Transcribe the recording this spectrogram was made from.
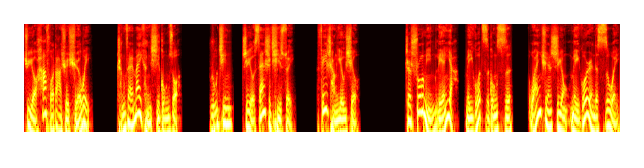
具有哈佛大学学位，曾在麦肯锡工作，如今只有三十七岁，非常优秀。这说明联雅美国子公司。完全是用美国人的思维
